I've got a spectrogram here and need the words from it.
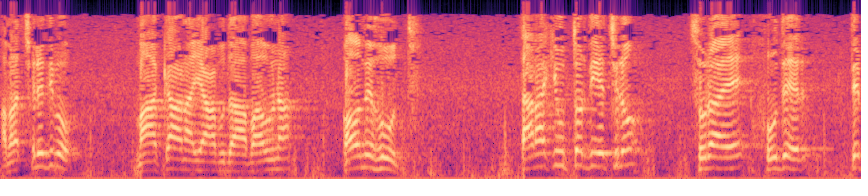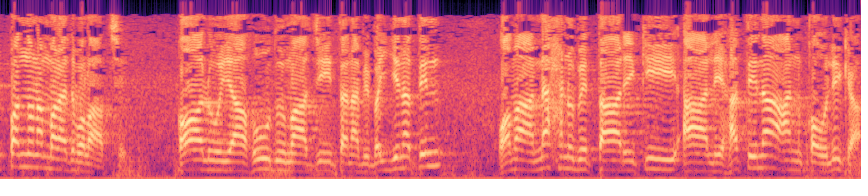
আমরা ছেড়ে দিব? মা কানা ইয়াবুদা আবাউনা কমে হুদ। তারা কি উত্তর দিয়েছিল? সুরায় হুদের তেপ্পান্ন নম্বর আয়তে বলা আছে, কলু ইয়াহুদ মা জিতানা বিবাইনাতিন ওমা নাহনু আলে আলিহাতিনা আন কৌলিকা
